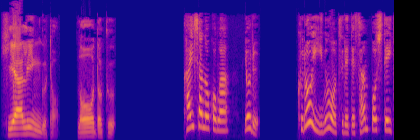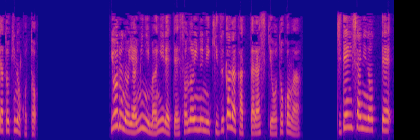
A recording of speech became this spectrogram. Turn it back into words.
ヒアリングと朗読。会社の子が夜、黒い犬を連れて散歩していた時のこと。夜の闇に紛れてその犬に気づかなかったらしき男が、自転車に乗って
